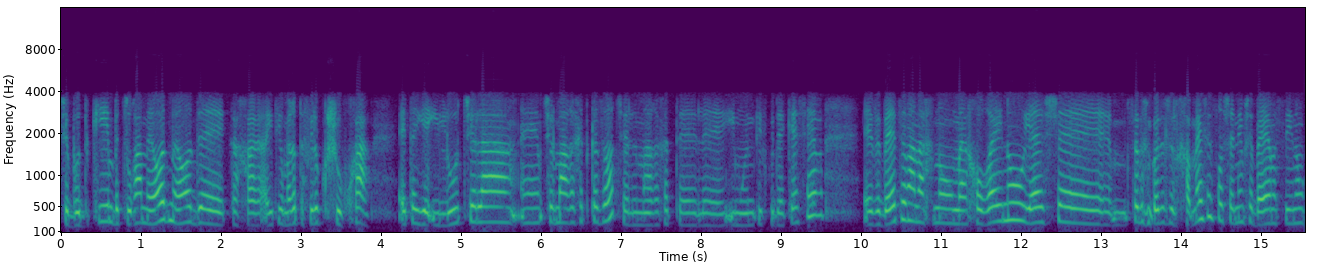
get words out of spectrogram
שבודקים בצורה מאוד מאוד, אה, ככה הייתי אומרת אפילו קשוחה, את היעילות של, ה, אה, של מערכת כזאת, של מערכת אה, לאימון תפקודי קשב. אה, ובעצם אנחנו, מאחורינו יש אה, סדר גודל של 15 שנים שבהם עשינו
